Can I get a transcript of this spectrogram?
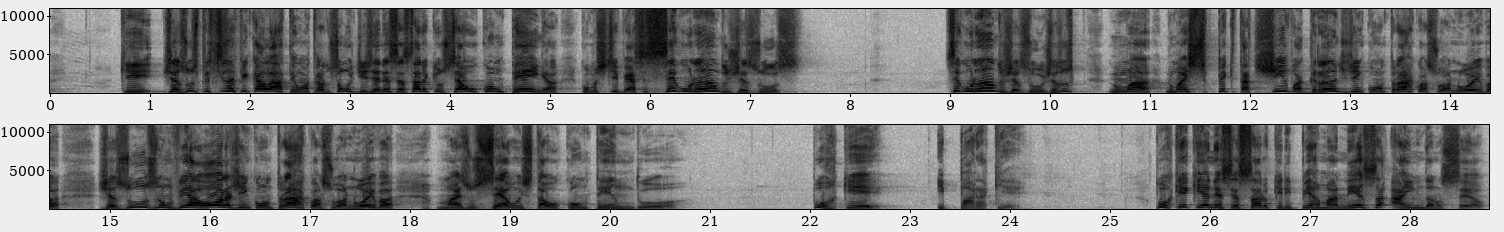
que Jesus precisa ficar lá, tem uma tradução que diz: é necessário que o céu o contenha, como se estivesse segurando Jesus. Segurando Jesus. Jesus numa, numa expectativa grande de encontrar com a sua noiva. Jesus não vê a hora de encontrar com a sua noiva, mas o céu está o contendo. Por quê e para quê? Por que, que é necessário que ele permaneça ainda no céu?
